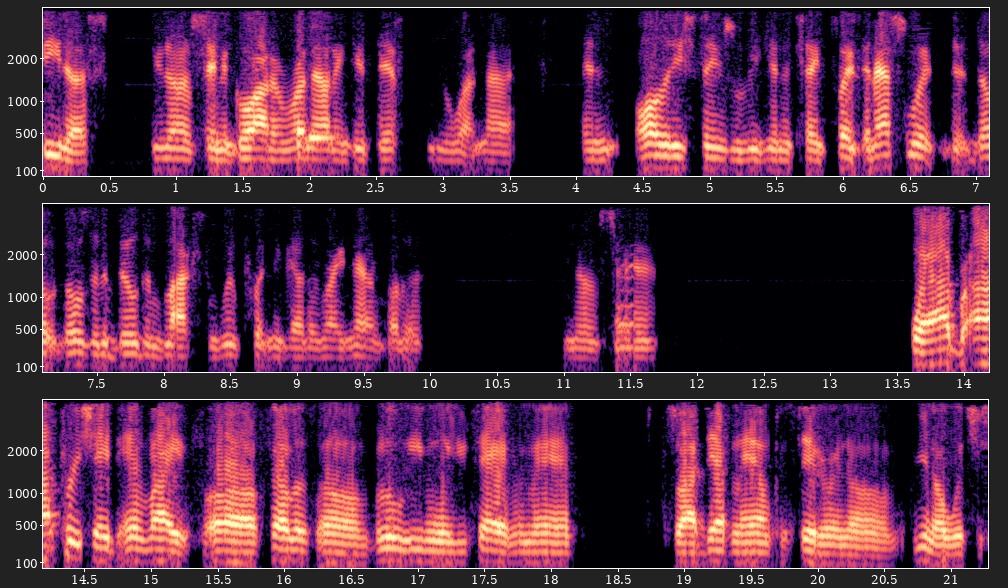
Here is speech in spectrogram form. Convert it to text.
feed us, you know what I'm saying, to go out and run out and get their food and whatnot. And all of these things will begin to take place. And that's what, th- th- those are the building blocks that we're putting together right now, brother. You know what I'm saying? Well, I, I appreciate the invite, uh, fellas. Um, Blue, even when you tag me, man. So I definitely am considering, um, you know, what you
